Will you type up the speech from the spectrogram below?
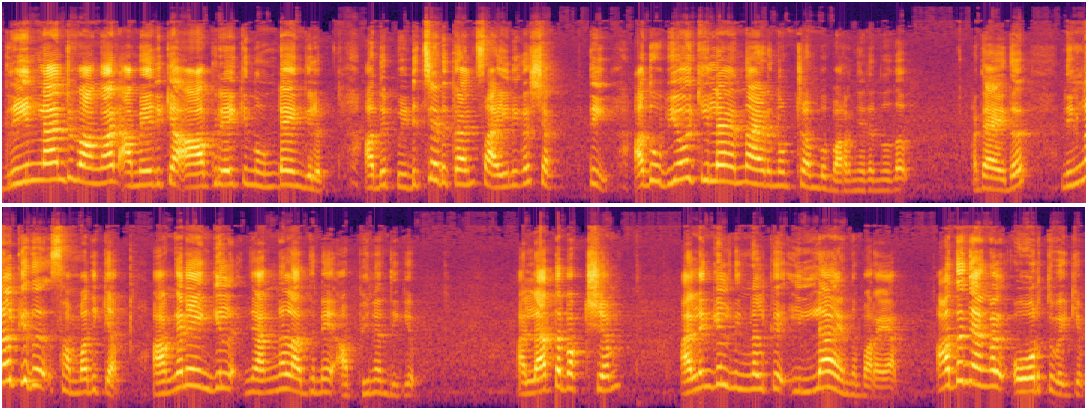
ഗ്രീൻലാൻഡ് വാങ്ങാൻ അമേരിക്ക ആഗ്രഹിക്കുന്നുണ്ടെങ്കിലും അത് പിടിച്ചെടുക്കാൻ സൈനിക ശക്തി അത് ഉപയോഗിക്കില്ല എന്നായിരുന്നു ട്രംപ് പറഞ്ഞിരുന്നത്. അതായത് നിങ്ങൾക്കിത് സമ്മതിക്കാം. അങ്ങനെയെങ്കിൽ ഞങ്ങൾ അതിനെ അഭിനന്ദിക്കും. അല്ലാത്ത പക്ഷം അല്ലെങ്കിൽ നിങ്ങൾക്ക് ഇല്ല എന്ന് പറയാം. അത് ഞങ്ങൾ ഓർത്തു വയ്ക്കും.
